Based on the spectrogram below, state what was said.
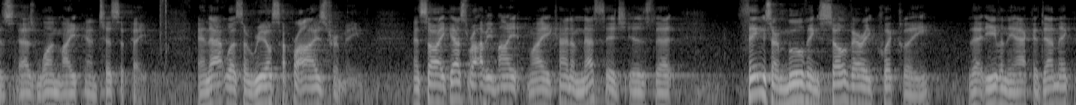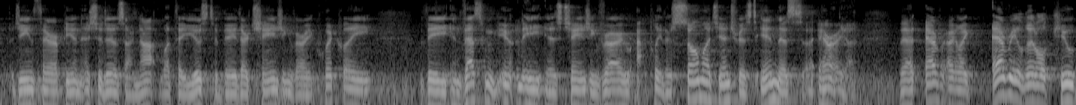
as, as one might anticipate. And that was a real surprise for me. And so I guess, Ravi, my, my kind of message is that things are moving so very quickly that even the academic gene therapy initiatives are not what they used to be. They're changing very quickly. The investment community is changing very rapidly. There's so much interest in this uh, area that every, like every little cute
